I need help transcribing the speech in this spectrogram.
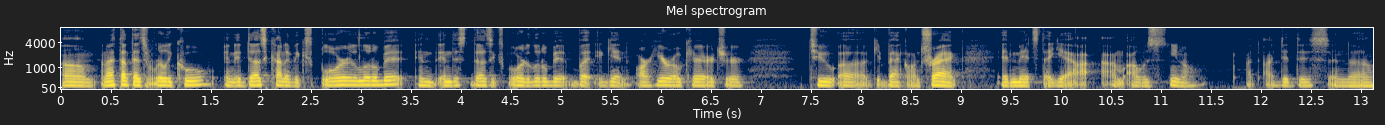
Um, and I thought that's really cool, and it does kind of explore it a little bit, and, and this does explore it a little bit. But again, our hero character, to uh, get back on track, admits that yeah, I, I was you know, I, I did this, and uh,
